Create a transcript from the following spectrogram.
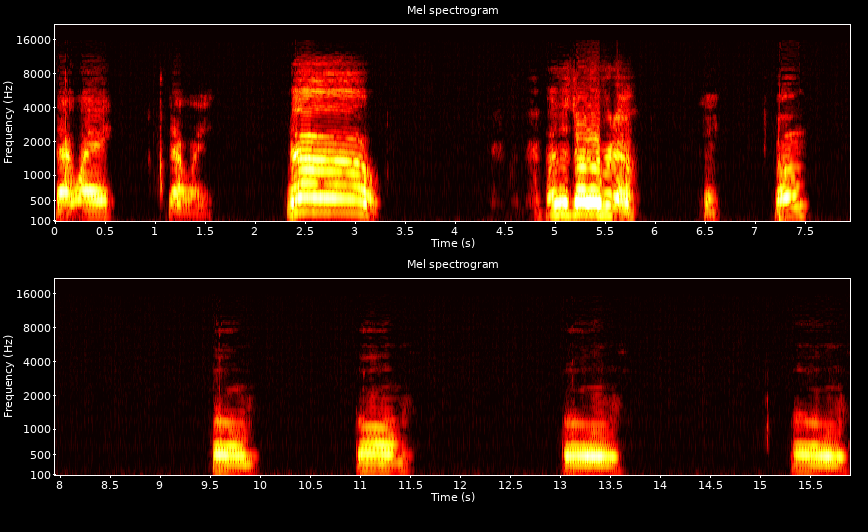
that way. That way. No! Let's just over now. Okay. Boom. Boom. Boom. Boom. Boom.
